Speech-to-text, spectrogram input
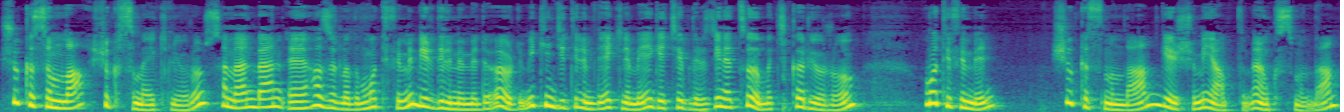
Şu kısımla şu kısmı ekliyoruz. Hemen ben e, hazırladım motifimi bir dilimimi de ördüm. İkinci dilimde eklemeye geçebiliriz. Yine tığımı çıkarıyorum. Motifimin şu kısmından girişimi yaptım. Ön kısmından.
